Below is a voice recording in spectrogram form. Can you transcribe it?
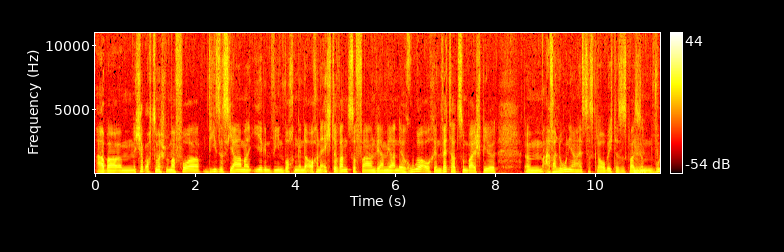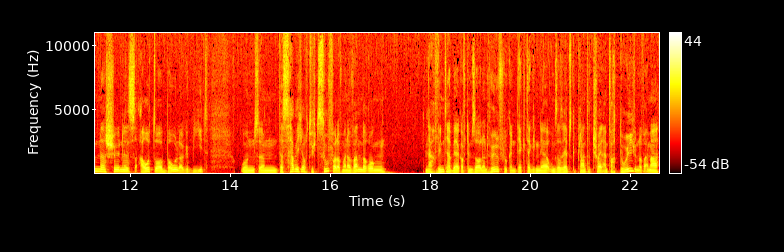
aber ähm, ich habe auch zum Beispiel mal vor, dieses Jahr mal irgendwie ein Wochenende auch an eine echte Wand zu fahren. Wir haben ja an der Ruhr auch in Wetter zum Beispiel ähm, Avalonia heißt das, glaube ich. Das ist quasi mhm. so ein wunderschönes Outdoor-Bowler-Gebiet. Und ähm, das habe ich auch durch Zufall auf meiner Wanderung nach Winterberg auf dem Sauerland Höhenflug entdeckt. Da ging der unser selbst geplanter Trail einfach durch und auf einmal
